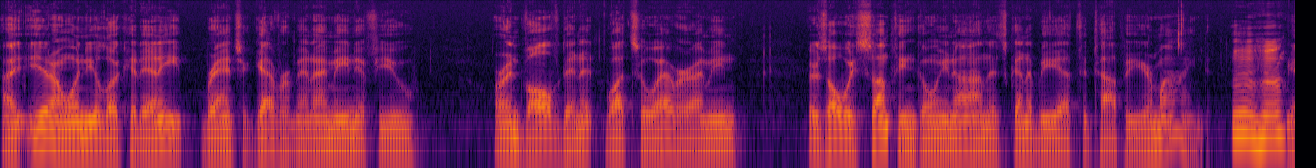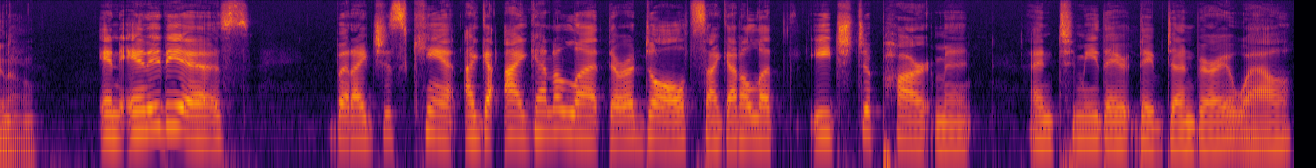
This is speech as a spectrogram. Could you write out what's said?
I, you know, when you look at any branch of government, I mean, if you are involved in it whatsoever, I mean, there's always something going on that's going to be at the top of your mind. Mm-hmm. You know. and and it is but i just can't i got i gotta let they're adults i gotta let each department and to me they they've done very well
